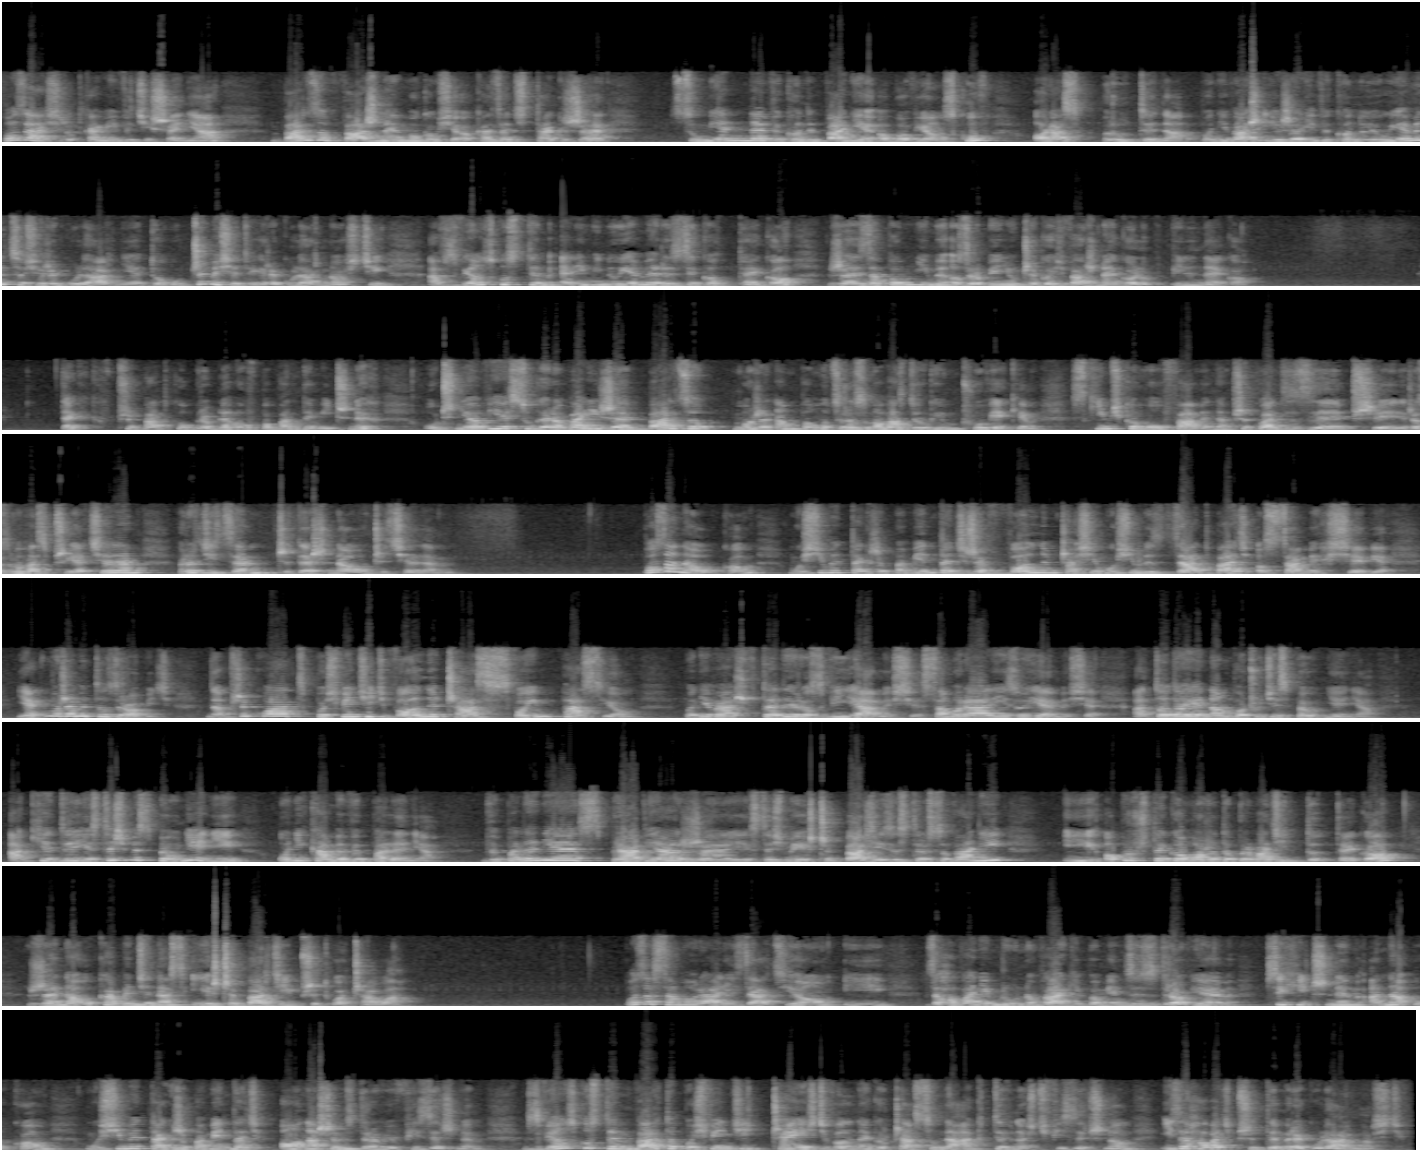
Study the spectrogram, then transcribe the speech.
Poza środkami wyciszenia, bardzo ważne mogą się okazać także sumienne wykonywanie obowiązków oraz rutyna, ponieważ jeżeli wykonujemy coś regularnie, to uczymy się tej regularności, a w związku z tym eliminujemy ryzyko tego, że zapomnimy o zrobieniu czegoś ważnego lub pilnego. Tak jak w przypadku problemów popandemicznych, uczniowie sugerowali, że bardzo może nam pomóc rozmowa z drugim człowiekiem, z kimś, komu ufamy, na przykład z, przy, rozmowa z przyjacielem, rodzicem czy też nauczycielem. Poza nauką musimy także pamiętać, że w wolnym czasie musimy zadbać o samych siebie. Jak możemy to zrobić? Na przykład poświęcić wolny czas swoim pasjom, ponieważ wtedy rozwijamy się, samorealizujemy się, a to daje nam poczucie spełnienia. A kiedy jesteśmy spełnieni, unikamy wypalenia. Wypalenie sprawia, że jesteśmy jeszcze bardziej zestresowani i oprócz tego może doprowadzić do tego, że nauka będzie nas jeszcze bardziej przytłaczała. Poza samorealizacją i zachowaniem równowagi pomiędzy zdrowiem psychicznym a nauką, musimy także pamiętać o naszym zdrowiu fizycznym. W związku z tym warto poświęcić część wolnego czasu na aktywność fizyczną i zachować przy tym regularność.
